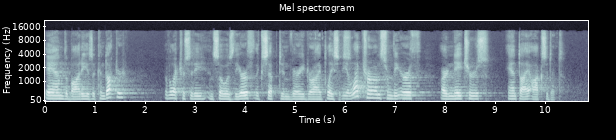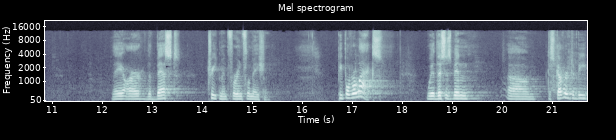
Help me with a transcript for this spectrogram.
And the body is a conductor of electricity, and so is the earth, except in very dry places. The electrons from the earth are nature's antioxidant. They are the best treatment for inflammation. People relax. This has been um, discovered to be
